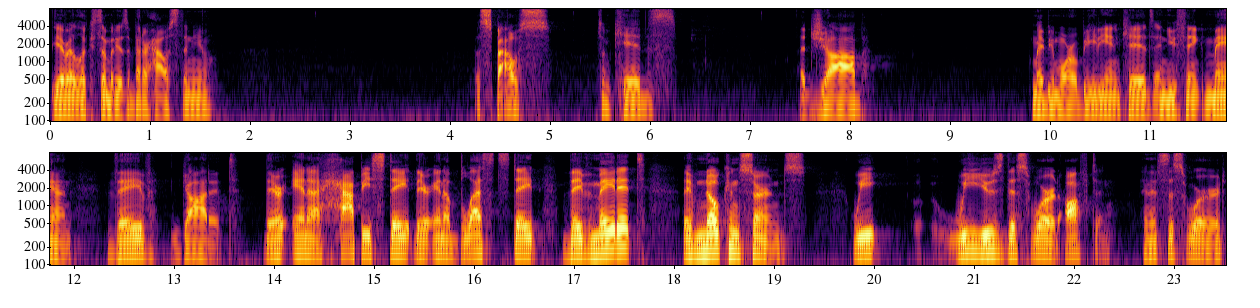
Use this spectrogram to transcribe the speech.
You ever look at somebody who has a better house than you? A spouse, some kids, a job, maybe more obedient kids, and you think, man, they've got it. They're in a happy state, they're in a blessed state, they've made it, they have no concerns. We, we use this word often, and it's this word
